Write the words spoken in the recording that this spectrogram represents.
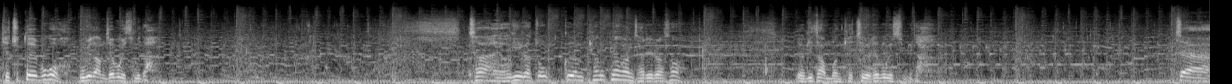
개축도 해보고, 무게도 한번 재보겠습니다. 자, 여기가 조금 평평한 자리라서, 여기서 한번 계측을 해보겠습니다. 자,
